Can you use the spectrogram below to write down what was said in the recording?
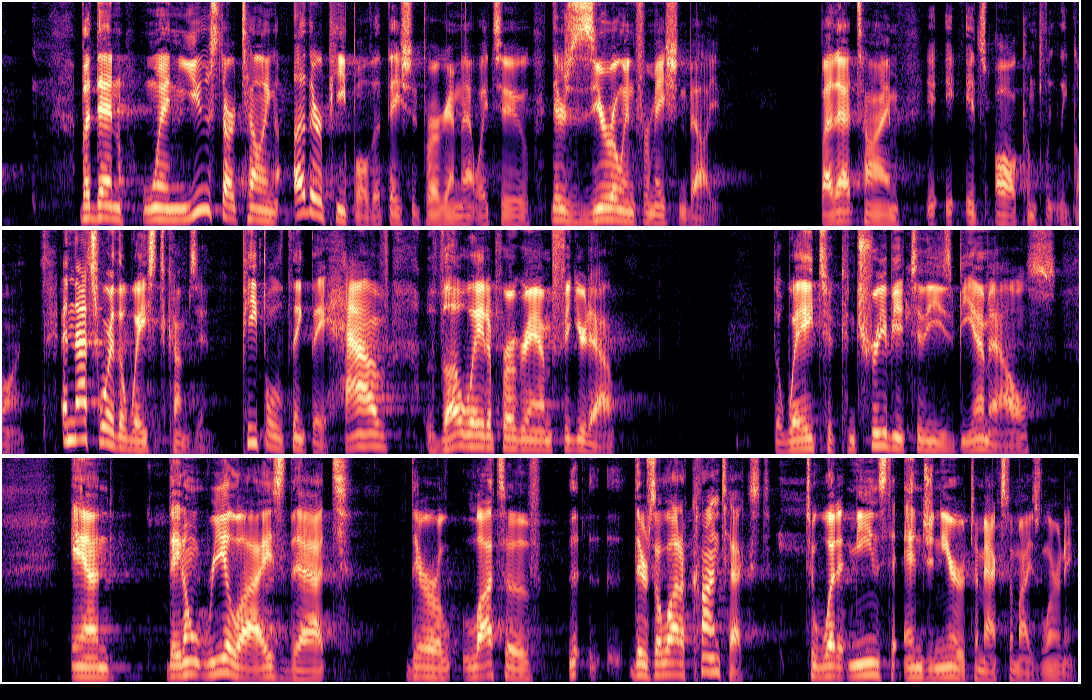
But then when you start telling other people that they should program that way too, there's zero information value. By that time, it, it, it's all completely gone. And that's where the waste comes in. People think they have the way to program figured out, the way to contribute to these BMLs, and they don't realize that there are lots of there's a lot of context to what it means to engineer to maximize learning.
